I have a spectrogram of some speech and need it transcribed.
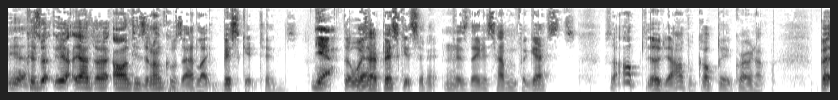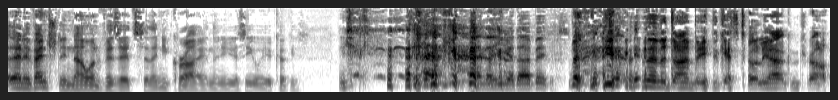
Yeah. Because yeah, I had uh, aunties and uncles that had like biscuit tins. Yeah, That always yeah. had biscuits in it because they just have them for guests. So I'll, oh, I'll, I'll be a grown up. But then eventually no one visits and then you cry and then you just eat all your cookies. and then you get diabetes. and then the diabetes gets totally out of control.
